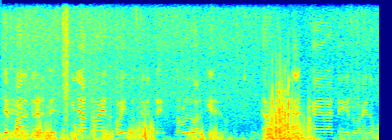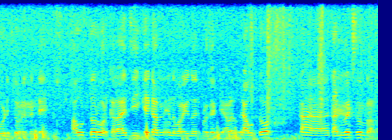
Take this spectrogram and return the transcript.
ഒറ്റപ്പാലത്തിനടുത്ത് പിലാത്തറ എന്ന് പറയുന്ന സ്ഥലത്ത് നമ്മളൊരു വർക്ക് ചെയ്തിരുന്നു. ഞാൻ കയറാട്ട് എന്ന് പറയുന്ന ഓഡിറ്റോറിയത്തിന്റെ ഔട്ട്ഡോർ വർക്ക് അതായത് ജി കെ ഗാർഡൻ എന്ന് പറയുന്ന ഒരു പ്രൊജക്ട് അത് ഒരു ഔട്ട്ഡോർ കൺവെൻഷൻ സെന്ററാണ്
